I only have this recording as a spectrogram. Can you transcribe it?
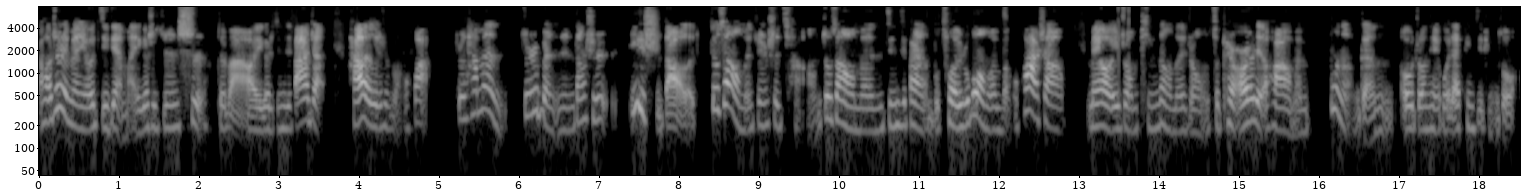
然后这里面有几点嘛，一个是军事，对吧？然后一个是经济发展，还有一个就是文化。就是他们，就日本人当时意识到了，就算我们军事强，就算我们经济发展的不错，如果我们文化上没有一种平等的那种 superiority 的话，我们不能跟欧洲那些国家平起平坐。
